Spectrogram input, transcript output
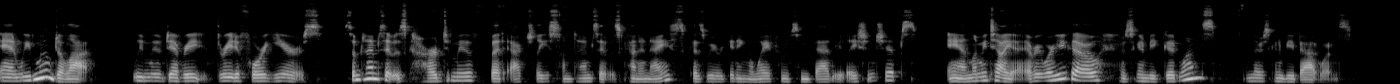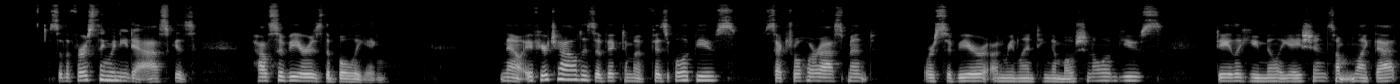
And we moved a lot. We moved every three to four years. Sometimes it was hard to move, but actually, sometimes it was kind of nice because we were getting away from some bad relationships. And let me tell you, everywhere you go, there's going to be good ones and there's going to be bad ones. So the first thing we need to ask is how severe is the bullying? Now, if your child is a victim of physical abuse, sexual harassment, or severe unrelenting emotional abuse, daily humiliation, something like that,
